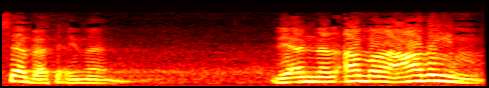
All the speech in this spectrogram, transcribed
سبعة أيمان. لأن الأمر عظيم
